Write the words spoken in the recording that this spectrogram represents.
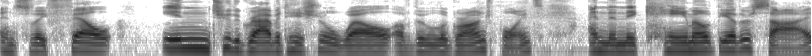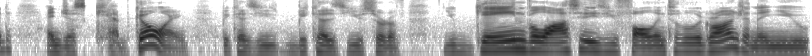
and so they fell into the gravitational well of the Lagrange points and then they came out the other side and just kept going because you because you sort of you gain velocity as you fall into the Lagrange and then you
